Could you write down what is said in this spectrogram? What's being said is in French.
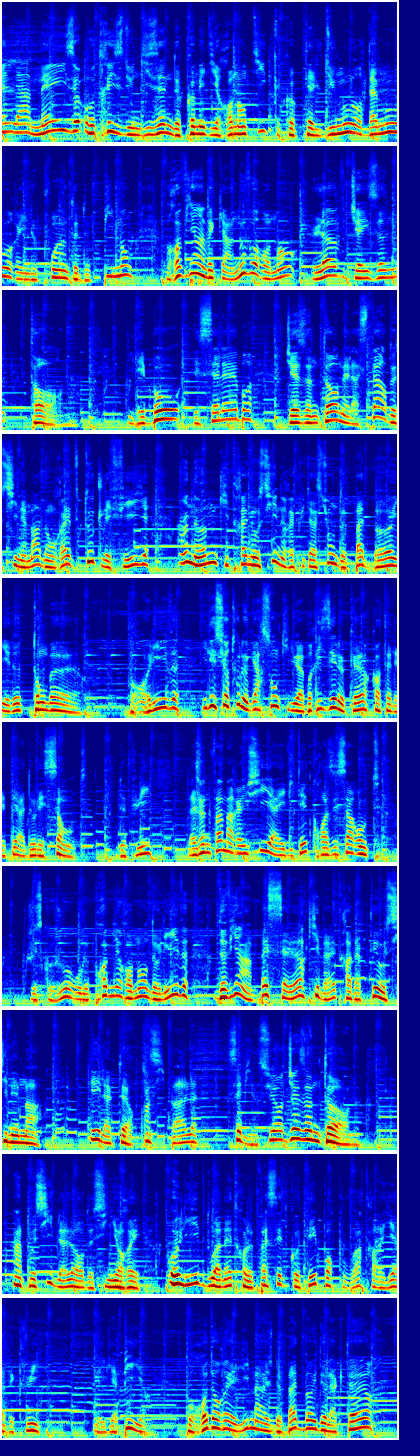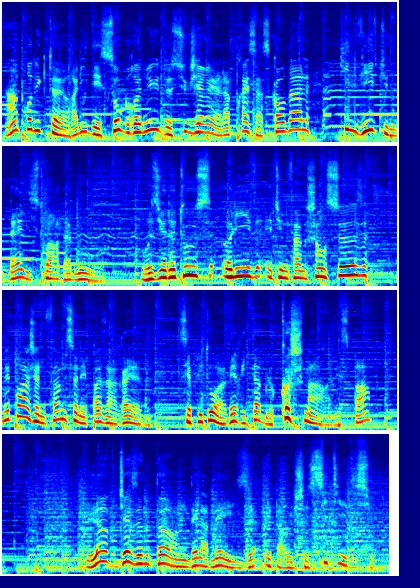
Ella Mays, autrice d'une dizaine de comédies romantiques, cocktail d'humour, d'amour et une pointe de piment, revient avec un nouveau roman, Love Jason Thorne. Il est beau et célèbre. Jason Thorne est la star de cinéma dont rêvent toutes les filles, un homme qui traîne aussi une réputation de bad boy et de tombeur. Pour Olive, il est surtout le garçon qui lui a brisé le cœur quand elle était adolescente. Depuis, la jeune femme a réussi à éviter de croiser sa route jusqu'au jour où le premier roman d'Olive devient un best-seller qui va être adapté au cinéma. Et l'acteur principal, c'est bien sûr Jason Thorne. Impossible alors de s'ignorer, Olive doit mettre le passé de côté pour pouvoir travailler avec lui. Et il y a pire, pour redorer l'image de bad boy de l'acteur, un producteur a l'idée saugrenue de suggérer à la presse à scandale qu'ils vivent une belle histoire d'amour. Aux yeux de tous, Olive est une femme chanceuse mais pour la jeune femme, ce n'est pas un rêve, c'est plutôt un véritable cauchemar, n'est-ce pas? Love Jason Thorne d'Ella Mays est paru chez City Edition.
